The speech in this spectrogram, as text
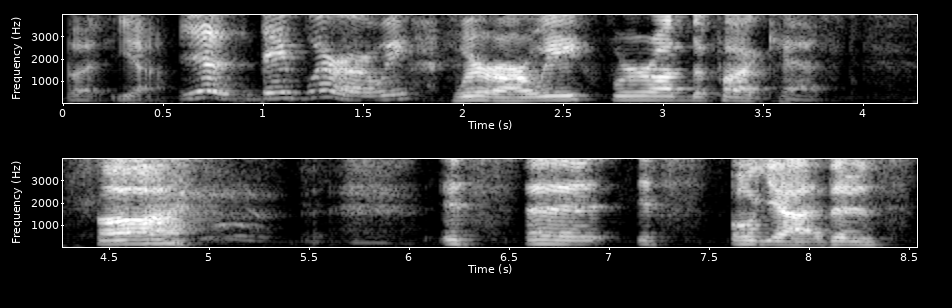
But yeah, Yes, babe. Where are we? where are we? We're on the podcast. Uh it's uh it's oh yeah, there's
